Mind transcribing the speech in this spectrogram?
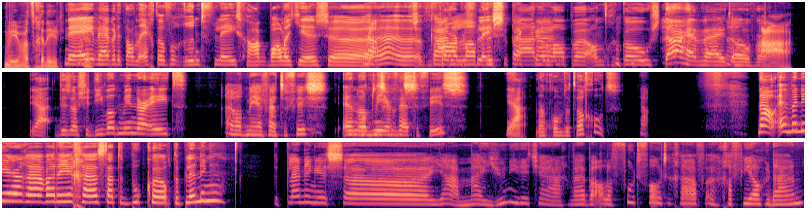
Weer wat geleerd. Nee, we hebben het dan echt over rundvlees, gehaktballetjes, eh Ja, uh, chocadelappen, entrecotes. Daar hebben wij het Ja. over. Ah, Ja, dus als je die wat minder eet En wat meer vette vis. en wat meer goed. vette vis, ja, dan komt het wel goed. Ja. Nou, en wanneer, eh, wanneer eh, staat het boek eh, op de planning? De planning is eh, ja, mei, juni dit jaar. We hebben alle foodfotografie al gedaan.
